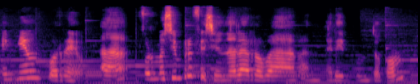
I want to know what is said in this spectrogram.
envía un correo a formacionprofesional.avantare.com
